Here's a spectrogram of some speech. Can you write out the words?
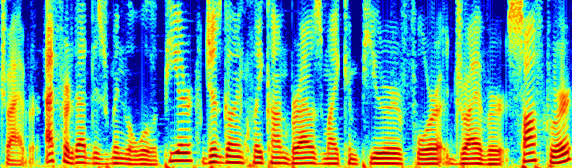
driver. After that, this window will appear. Just go and click on browse my computer for driver software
